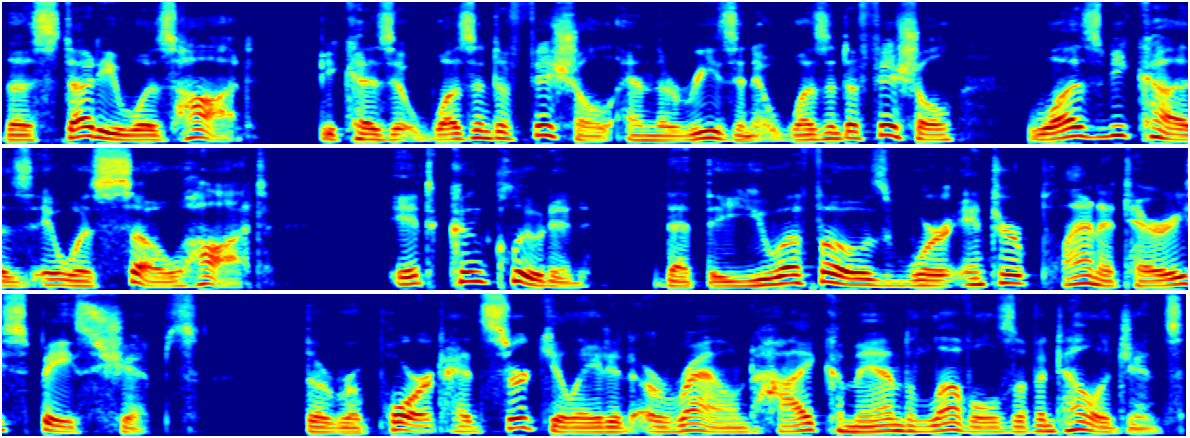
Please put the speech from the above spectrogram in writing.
The study was hot because it wasn't official, and the reason it wasn't official was because it was so hot. It concluded that the UFOs were interplanetary spaceships. The report had circulated around high command levels of intelligence,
